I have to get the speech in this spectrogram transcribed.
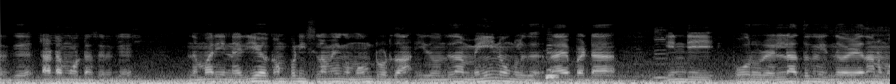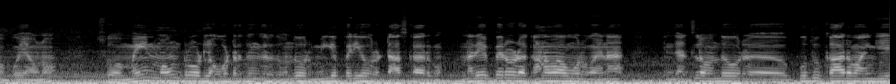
இருக்குது டாட்டா மோட்டார்ஸ் இருக்குது இந்த மாதிரி நிறைய கம்பெனிஸ் எல்லாமே இங்கே மவுண்ட் ரோடு தான். இது வந்து தான் மெயின் உங்களுக்கு ராயப்பேட்டா கிண்டி போரூர் எல்லாத்துக்கும் இந்த வழியாக தான் நம்ம போய் ஆகணும். ஸோ மெயின் மவுண்ட் ரோட்டில் ஓட்டுறதுங்கிறது வந்து ஒரு மிகப்பெரிய ஒரு டாஸ்க்காக இருக்கும். நிறைய பேரோட கனவாகவும் இருக்கும். ஏன்னா இந்த இடத்துல வந்து ஒரு புது கார் வாங்கி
